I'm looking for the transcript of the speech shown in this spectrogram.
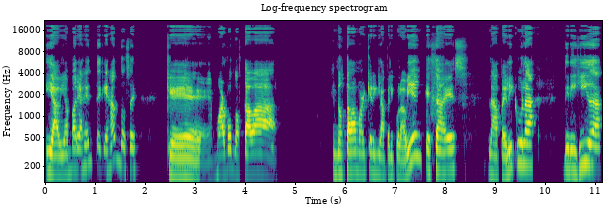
y habían varias gente quejándose que Marvel no estaba no estaba marketing la película bien, que esta es la película dirigida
